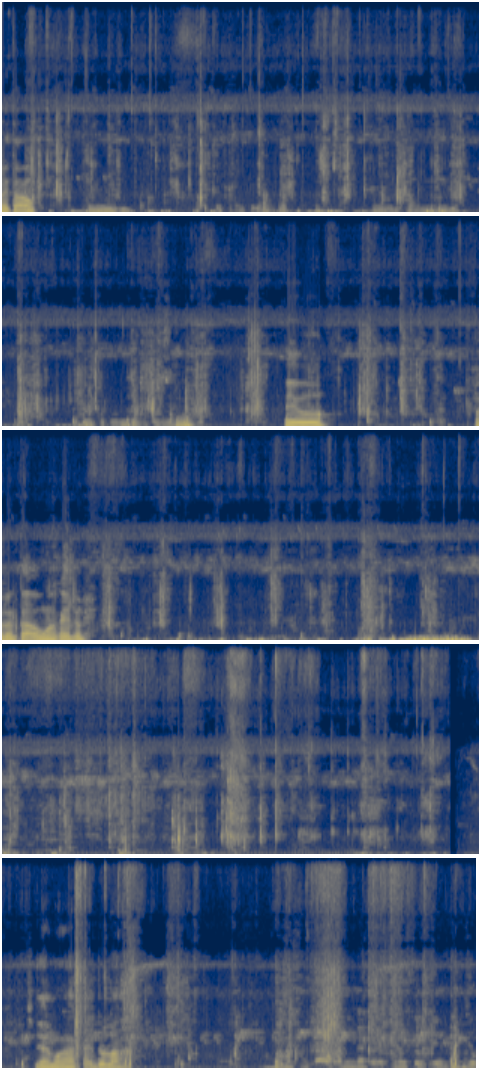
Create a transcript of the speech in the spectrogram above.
May tao? Ayo. Walang tao mga kaidol. Yan mga kaidol ah. Lumabas yung tao kanina kaya pinito ko yung video.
